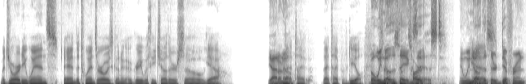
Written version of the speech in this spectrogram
majority wins and the twins are always going to agree with each other so yeah Yeah, I don't know. that type that type of deal But we So- know that so they it's hard- exist, and we know that they're different,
